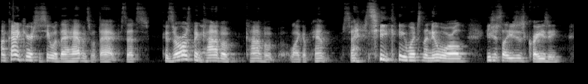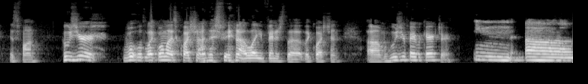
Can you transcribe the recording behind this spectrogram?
I'm kind of curious to see what that happens with that because that's because Zoro's been kind of a kind of a like a pimp since he went to the New World. He's just like he's just crazy. It's fun. Who's your like one last question on this, and I'll let you finish the the question. Um, who's your favorite character? In uh,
